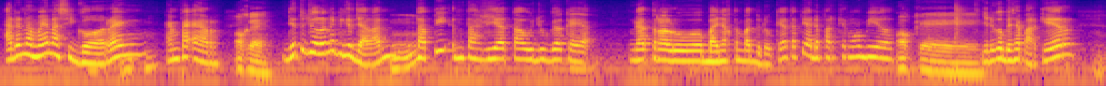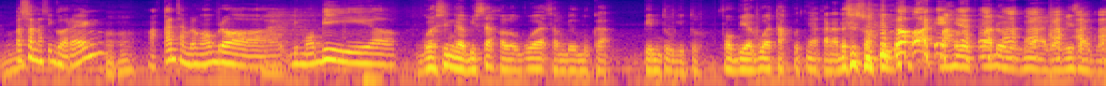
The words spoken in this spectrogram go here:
ada namanya nasi goreng MPR Oke. dia tuh jualannya pinggir jalan Hmm. tapi entah dia tahu juga kayak nggak terlalu banyak tempat duduknya tapi ada parkir mobil Oke. jadi gue biasa parkir Hmm. pesan nasi goreng Heeh. makan sambil ngobrol di mobil Gua sih nggak bisa kalau gua sambil buka pintu gitu. Fobia gua takutnya akan ada sesuatu Oh, iya. makhluk. Waduh, nggak nggak bisa gua.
